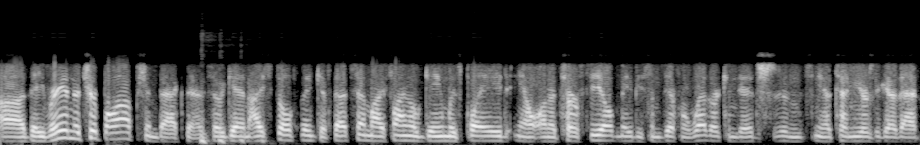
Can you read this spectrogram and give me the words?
Uh, they ran the triple option back then. So again, I still think if that semifinal game was played, you know, on a turf field, maybe some different weather conditions, you know, 10 years ago, that,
